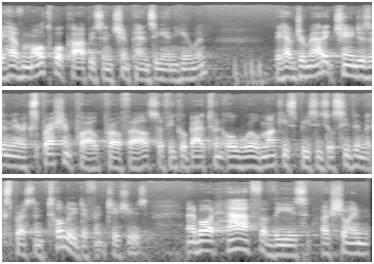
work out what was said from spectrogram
They have multiple copies in chimpanzee and human. They have dramatic changes in their expression profile. So if you go back to an old world monkey species, you'll see them expressed in totally different tissues. And about half of these are showing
